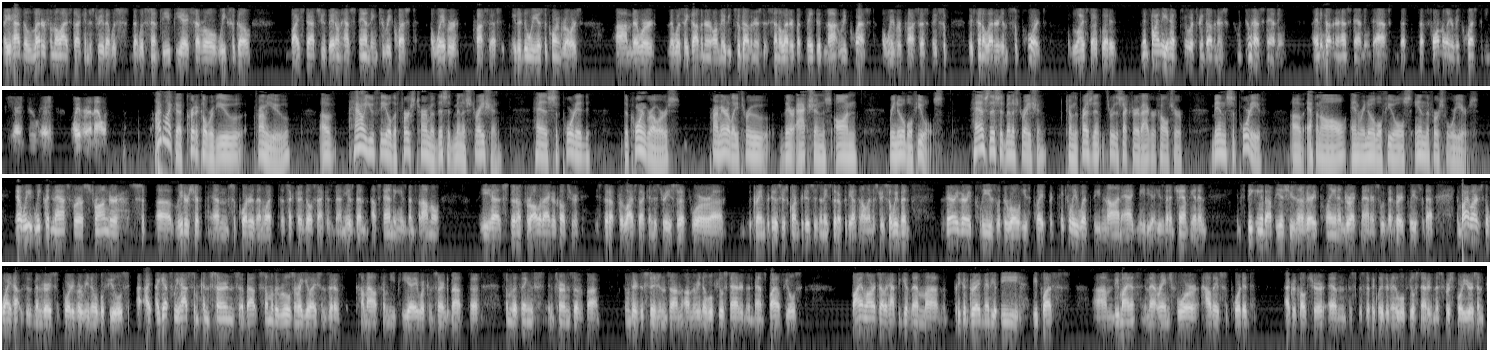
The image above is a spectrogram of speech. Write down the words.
Now you had the letter from the livestock industry that was that was sent to EPA several weeks ago. By statute, they don't have standing to request a waiver process. Neither do we as the corn growers. Um, there were there was a governor or maybe two governors that sent a letter, but they did not request a waiver process. They they sent a letter in support the livestock letter. And then finally, you have two or three governors who do have standing. Any governor has standing to ask that, that formally requested EPA do a waiver analysis. I'd like a critical review from you of how you feel the first term of this administration has supported the corn growers primarily through their actions on renewable fuels. Has this administration from the President through the Secretary of Agriculture been supportive of ethanol and renewable fuels in the first four years? Yeah, we, we couldn't ask for a stronger uh, leadership and supporter than what uh, Secretary Vilsack has been. He has been outstanding. He's been phenomenal. He has stood up for all of agriculture. He stood up for the livestock industry. He stood up for uh, the grain producers, corn producers, and he stood up for the ethanol industry. So we've been very, very pleased with the role he's played, particularly with the non-ag media. He's been a champion in, in speaking about the issues in a very plain and direct manner. So we've been very pleased with that. And by and large, the White House has been very supportive of renewable fuels. I, I guess we have some concerns about some of the rules and regulations that have come out from EPA. We're concerned about uh, some of the things in terms of uh, some of their decisions on, on the renewable fuel standard and advanced biofuels. By and large, I would have to give them a pretty good grade, maybe a B, B plus, um, B minus in that range for how they've supported agriculture and specifically the renewable fuel standard in this first four years. And,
